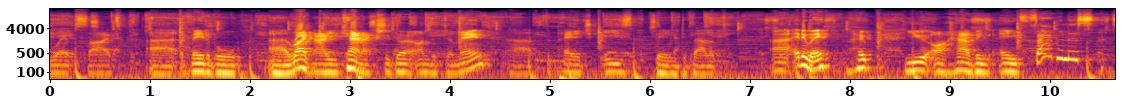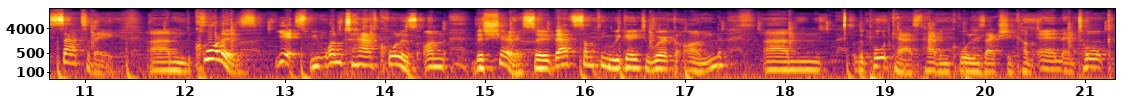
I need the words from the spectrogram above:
website available right now. You can actually go on the domain. The page is being developed. Uh, anyway, hope you are having a fabulous Saturday. Um, callers, yes, we want to have callers on the show, so that's something we're going to work on. Um, the podcast, having callers actually come in and talk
